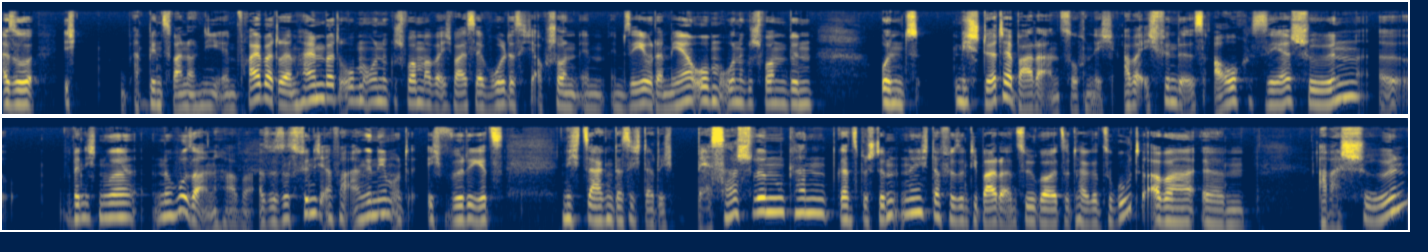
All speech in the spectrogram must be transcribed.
Also ich bin zwar noch nie im Freibad oder im Heimbad oben ohne geschwommen, aber ich weiß sehr wohl, dass ich auch schon im, im See oder Meer oben ohne geschwommen bin. Und mich stört der Badeanzug nicht. Aber ich finde es auch sehr schön, äh, wenn ich nur eine Hose anhabe. Also das finde ich einfach angenehm und ich würde jetzt nicht sagen, dass ich dadurch besser schwimmen kann, ganz bestimmt nicht. Dafür sind die Badeanzüge heutzutage zu gut, aber ähm, aber schön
